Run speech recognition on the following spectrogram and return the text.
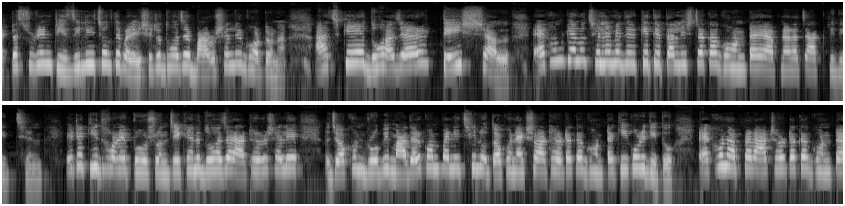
একটা স্টুডেন্ট ইজিলি চলতে পারে। সেটা দু হাজার বারো সালের ঘটনা। আজকে দু হাজার তেইশ সাল। এখন কেন ছেলে মেয়েদেরকে তেতাল্লিশ টাকা ঘন্টায় আপনারা চাকরি দিচ্ছেন? এটা কি ধরনের প্রহসন? যেখানে দু হাজার আঠারো সালে যখন রবি মাদার কোম্পানি ছিল, তখন একশো আঠারো টাকা ঘণ্টা কি করে দিত? এখন আপনারা আঠারো টাকা ঘণ্টা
